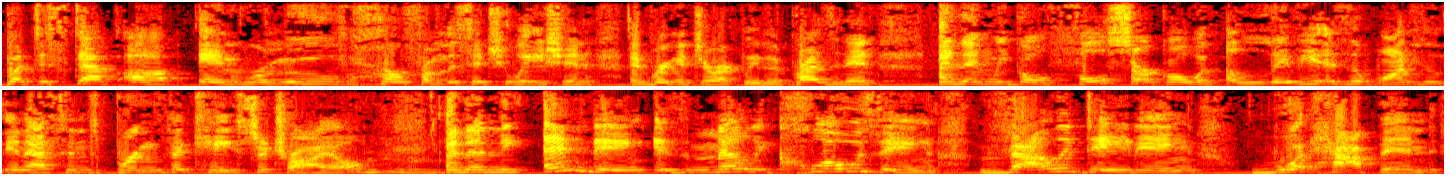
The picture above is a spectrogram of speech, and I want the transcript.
but to step up and remove her from the situation and bring it directly to the president. And then we go full circle with Olivia is the one who in essence brings the case to trial. Mm. And then the ending is Mellie closing validating what happened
